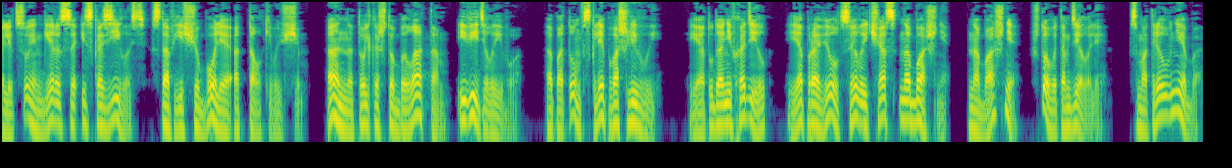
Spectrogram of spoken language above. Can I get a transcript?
Лицо Ингереса исказилось, став еще более отталкивающим. Анна только что была там и видела его. А потом в склеп вошли вы. Я туда не входил. Я провел целый час на башне. На башне? Что вы там делали? Смотрел в небо.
